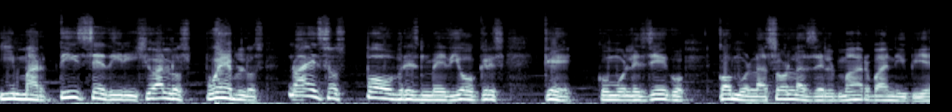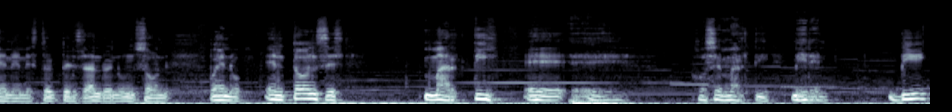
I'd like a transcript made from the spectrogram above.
Y Martí se dirigió a los pueblos, no a esos pobres mediocres que, como les digo, como las olas del mar van y vienen. Estoy pensando en un son. Bueno, entonces, Martí, eh, José Martí, miren, vi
